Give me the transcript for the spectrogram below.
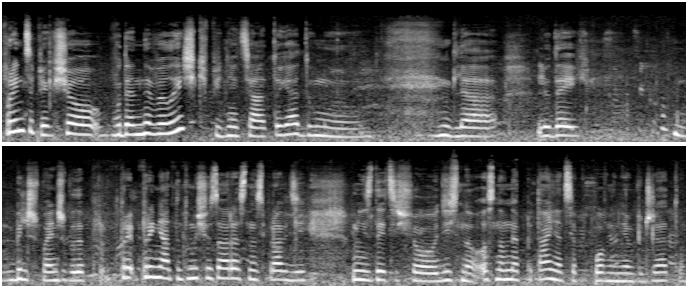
В принципі, якщо буде невеличке підняття, то я думаю, для людей більш-менш буде при- при- прийнятно, тому що зараз насправді мені здається, що дійсно основне питання це поповнення бюджету.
